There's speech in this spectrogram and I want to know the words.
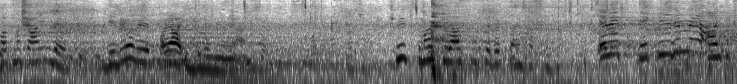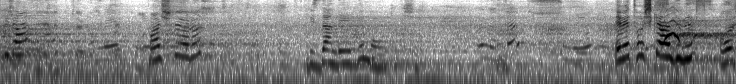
Fatma Şahin de geliyor ve bayağı ilgileniyor yani. Büyük ihtimal siyasi sebepten katıldı. Evet, bekleyelim mi antik Fidan? Başlıyoruz. Bizden değil değil mi o kişi? Evet, hoş geldiniz. Hoş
